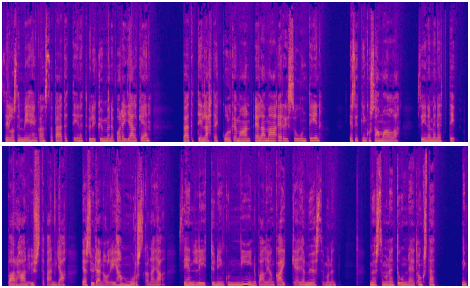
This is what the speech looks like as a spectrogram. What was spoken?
silloisen miehen kanssa päätettiin, että yli kymmenen vuoden jälkeen päätettiin lähteä kulkemaan elämää eri suuntiin. Ja sitten niinku samalla siinä menetti parhaan ystävän ja, ja sydän oli ihan murskana ja siihen liittyi niin, kuin niin paljon kaikkea ja myös semmoinen myös tunne, että onko tämä niin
